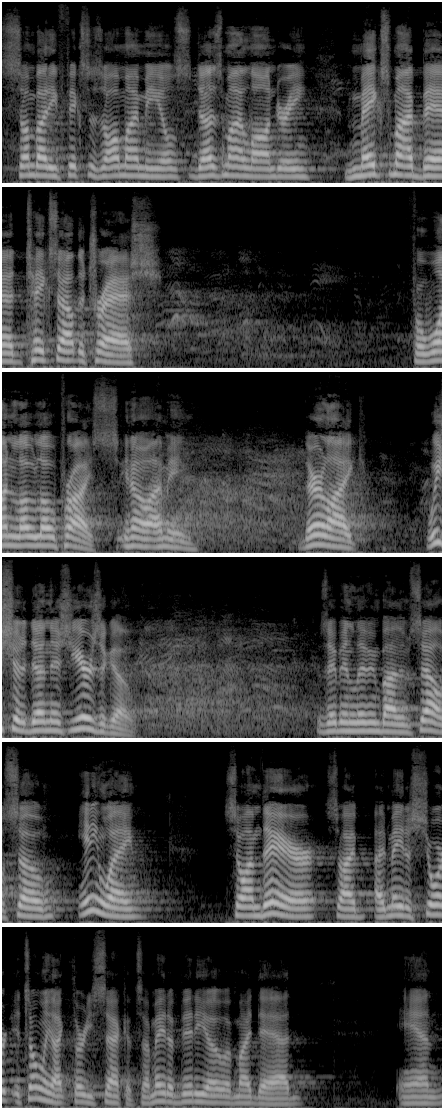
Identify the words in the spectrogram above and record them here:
Somebody fixes all my meals, does my laundry, makes my bed, takes out the trash for one low, low price. You know, I mean, they're like, we should have done this years ago because they've been living by themselves. So, anyway, so I'm there. So I, I made a short, it's only like 30 seconds. I made a video of my dad, and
